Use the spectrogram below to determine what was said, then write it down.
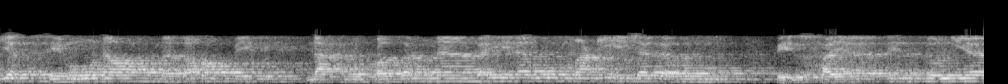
يقسمون رحمة ربك نحن قسمنا بينهم معيشتهم في الحياة الدنيا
